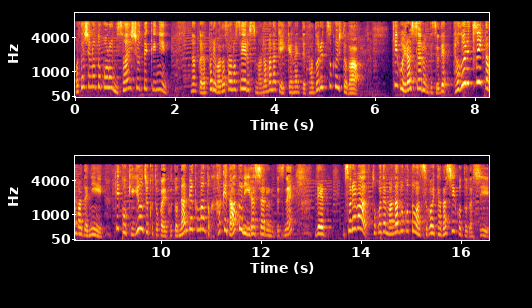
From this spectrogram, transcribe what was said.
私のところに最終的になんかやっぱり和田さんのセールス学ばなきゃいけないってたどり着く人が結構いらっしゃるんですよ。でたどり着いたまでに結構企業塾とか行くと何百万とかかけた後にいらっしゃるんですね。でそれはそこで学ぶことはすごい正しいことだし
